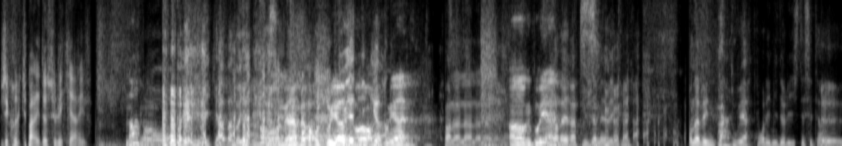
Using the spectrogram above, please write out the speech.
J'ai cru que tu parlais de celui qui arrive. Non, Oh, non. oh, Boyan Milik. Ah bah Boyan Milik. Oh, mais, là, mais par contre, Boyan, Boyan oh, Nicker. Boyan. Oh là là là là. Ah non, mais On Boyan. travaillera plus jamais avec lui. On avait une porte ouverte pour les middle east et c'était Euh.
